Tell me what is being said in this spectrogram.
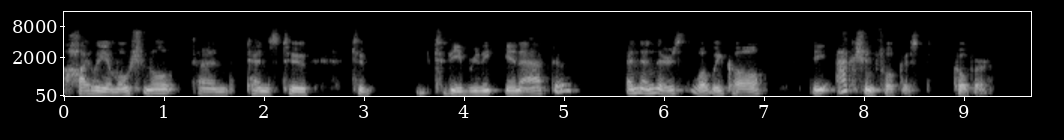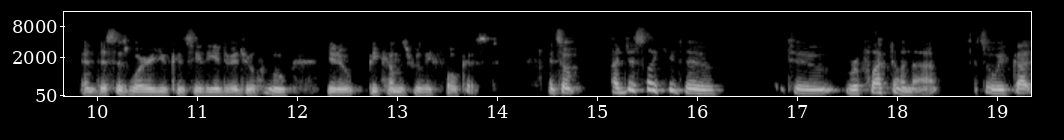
highly emotional and tends to, to, to be really inactive. And then there's what we call the action focused coper. And this is where you can see the individual who, you know, becomes really focused. And so I'd just like you to, to reflect on that. So we've got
